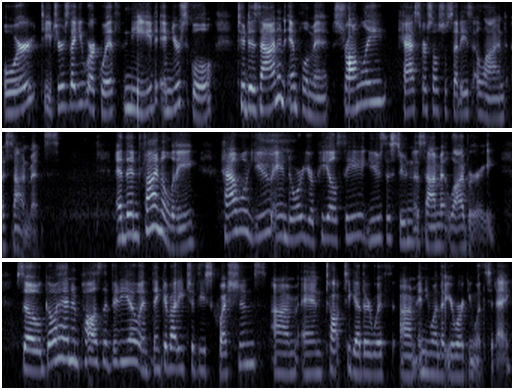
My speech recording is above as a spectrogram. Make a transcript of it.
or teachers that you work with need in your school to design and implement strongly KAS for Social Studies aligned assignments? And then finally, how will you and or your PLC use the student assignment library? So go ahead and pause the video and think about each of these questions um, and talk together with um, anyone that you're working with today.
